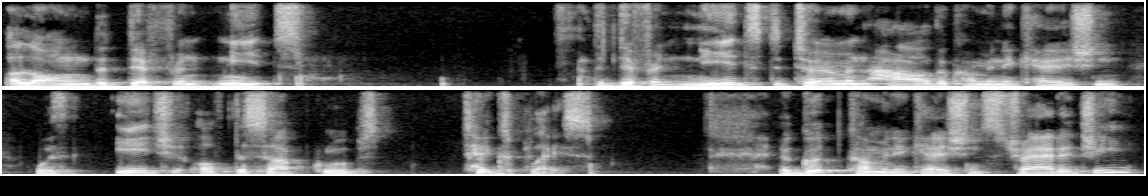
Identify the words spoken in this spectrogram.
along the different needs. The different needs determine how the communication with each of the subgroups takes place. A good communication strategy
